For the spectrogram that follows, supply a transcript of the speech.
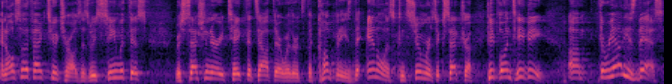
And also the fact, too, Charles, as we've seen with this recessionary take that's out there, whether it's the companies, the analysts, consumers, etc., people on TV, um, the reality is this.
